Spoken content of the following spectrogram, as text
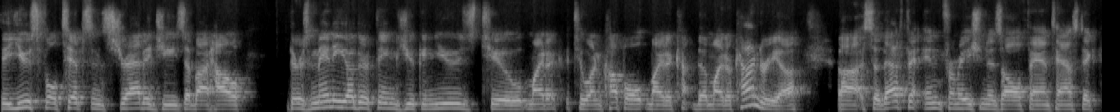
the useful tips and strategies about how there's many other things you can use to mito- to uncouple mito- the mitochondria. Uh, so that information is all fantastic.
